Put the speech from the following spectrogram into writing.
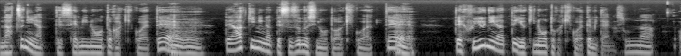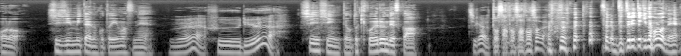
夏になってセミの音が聞こえて、うんで秋になってスズムシの音が聞こえて、うんで冬になって雪の音が聞こえてみたいなそんなあら、詩人みたいなこと言いますね。うえ風流シンシンって音聞こえるんですか？違うよドサドサドサだよ それ物理的な方ね。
